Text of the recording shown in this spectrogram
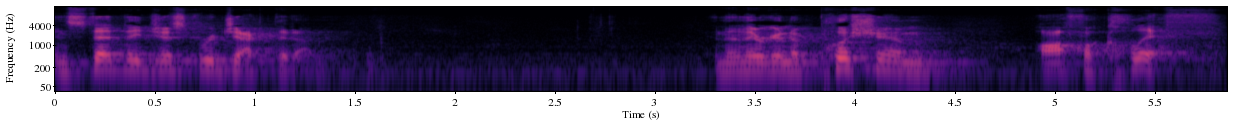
instead they just rejected him. And then they were going to push him off a cliff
